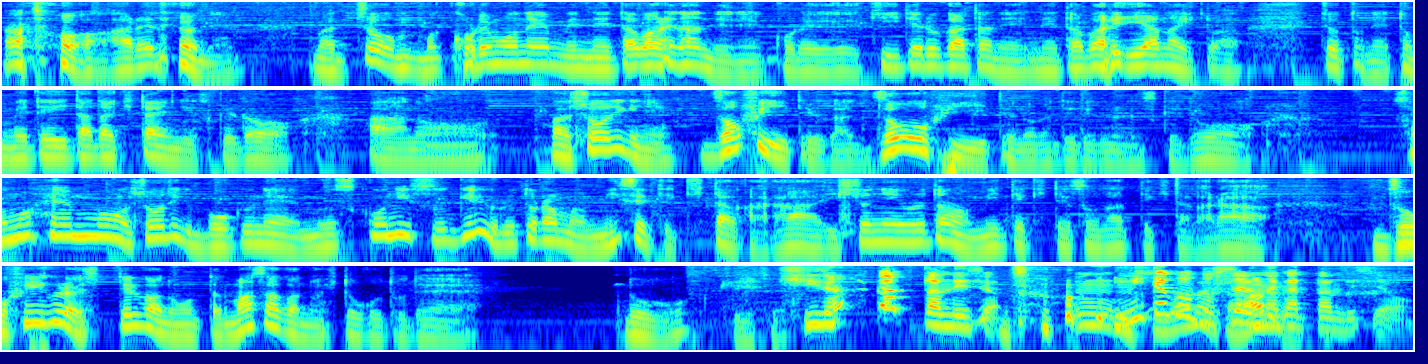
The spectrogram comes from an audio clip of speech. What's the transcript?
ー。あとはあれだよねまあ超、まあ、これもねネタバレなんでねこれ聞いてる方ねネタバレ嫌な人はちょっとね止めていただきたいんですけどあの、まあ、正直ねゾフィーというかゾーフィーっていうのが出てくるんですけどその辺も正直僕ね息子にすげえウルトラマン見せてきたから一緒にウルトラマン見てきて育ってきたからゾフィーぐらい知ってるかと思ったらまさかの一言でどう？知らなかったんですよ、うん、見たことすらなかったんですよ。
